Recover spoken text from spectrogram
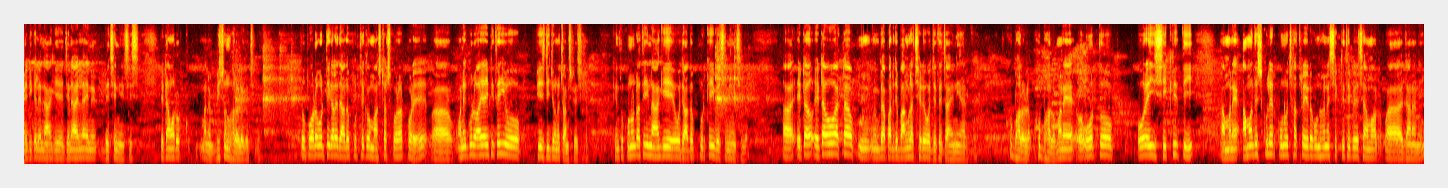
মেডিকেলে না গিয়ে জেনারেল লাইনে বেছে নিয়েছিস। এটা আমার মানে ভীষণ ভালো লেগেছিল। তো পরবর্তীকালে যাদবপুর থেকেও মাস্টার্স করার পরে অনেকগুলো আইআইটিতেই ও পিএইচডির জন্য চান্স পেয়েছিল। কিন্তু কোনোটাতেই না গিয়ে ও যাদবপুরকেই বেছে নিয়েছিল। এটাও এটাও একটা ব্যাপার যে বাংলা ছেড়ে ও যেতে চায়নি আর কি। খুব ভালো খুব ভালো। মানে ওর তো, ওর এই স্বীকৃতি মানে আমাদের স্কুলের কোনো ছাত্র এরকম ধরনের স্বীকৃতি পেয়েছে আমার জানা নেই।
